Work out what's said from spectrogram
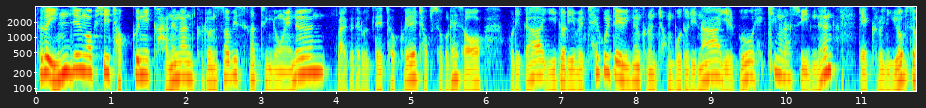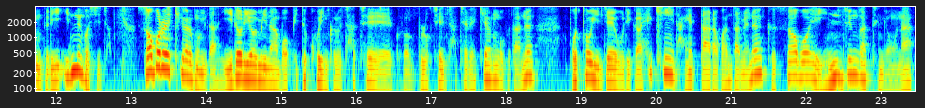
그래서 인증 없이 접근이 가능한 그런 서비스 같은 경우에는 말 그대로 네트워크에 접속을 해서 우리가 이더리움에 채굴되어 있는 그런 정보들이나 일부 해킹을 할 수 있는 예, 그런 위험성들이 있는 것이죠. 서버를 해킹하는 겁니다. 이더리움이나 뭐 비트코인 그런 자체의 그런 블록체인 자체를 해킹하는 것보다는 보통 이제 우리가 해킹이 당했다라고 한다면은 그 서버의 인증 같은 경우나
